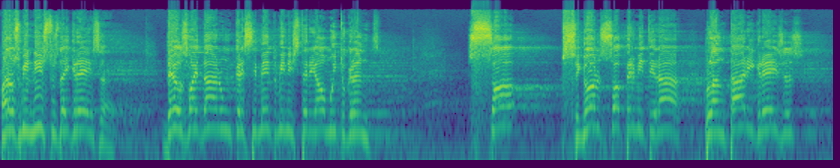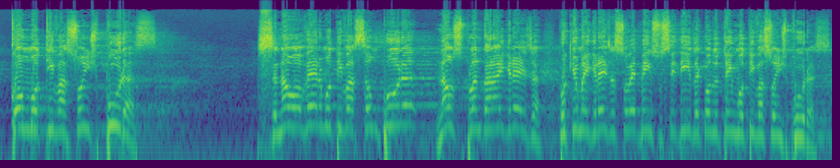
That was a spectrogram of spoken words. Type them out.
Para os ministros da igreja, Deus vai dar um crescimento ministerial muito grande. Só, o Senhor só permitirá plantar igrejas com motivações puras. Se não houver motivação pura, não se plantará igreja, porque uma igreja só é bem sucedida quando tem motivações puras.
